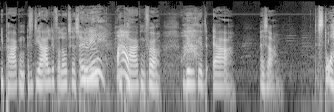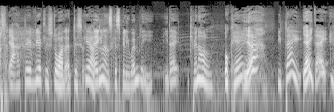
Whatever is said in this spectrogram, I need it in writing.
i parken. Altså, de har aldrig fået lov til at Oh, spille really? Wow. i parken før, wow. hvilket er, altså, Det er stort. ja, det er virkelig stort, Ja. at det sker. England skal spille i Wembley i dag. Kvindeholdet. Okay, Ja. i dag? Ja, i dag.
